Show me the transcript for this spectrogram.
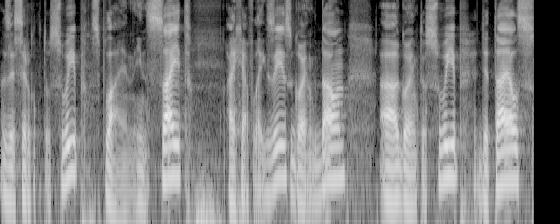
The circle to sweep spline inside. I have like this going down uh, going to sweep details.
